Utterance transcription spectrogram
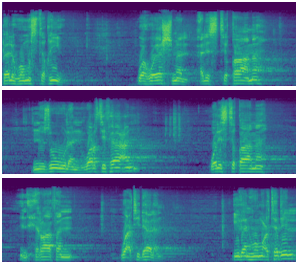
بل هو مستقيم وهو يشمل الاستقامة نزولا وارتفاعا والاستقامة انحرافا واعتدالا. إذن هو معتدل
